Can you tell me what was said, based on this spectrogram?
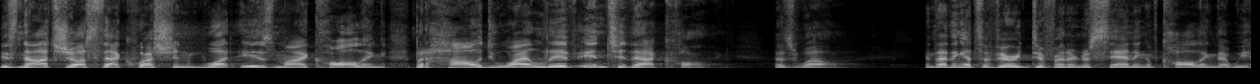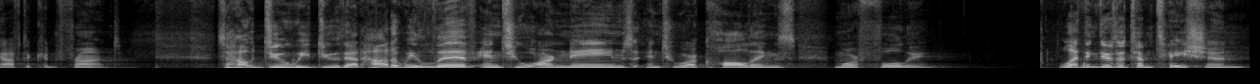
Is not just that question, what is my calling, but how do I live into that calling as well? And I think that's a very different understanding of calling that we have to confront. So, how do we do that? How do we live into our names, into our callings more fully? Well, I think there's a temptation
